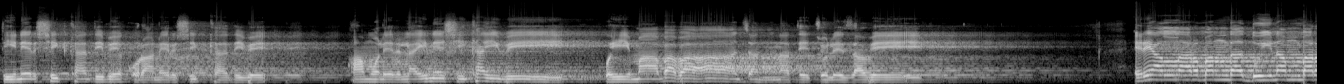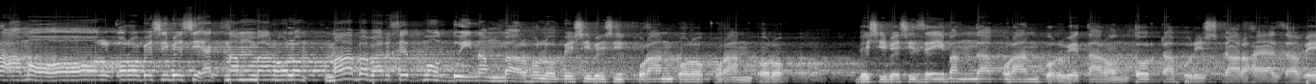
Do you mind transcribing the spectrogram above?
দিনের শিক্ষা দিবে, কোরআনের শিক্ষা দিবে, আমলের লাইনে শিখাইবে, ওই মা বাবা জান্নাতে চলে যাবে। এরে আল্লাহর বান্দা দুই নাম্বার আমল করো বেশি বেশি। এক নাম্বার হলো মা বাবার খেদমত, দুই নাম্বার হলো বেশি বেশি। কোরআন করো কোরআন পড়ো। বেশি বেশি যেই বান্দা কোরআন করবে তার অন্তরটা পরিষ্কার হয়ে যাবে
